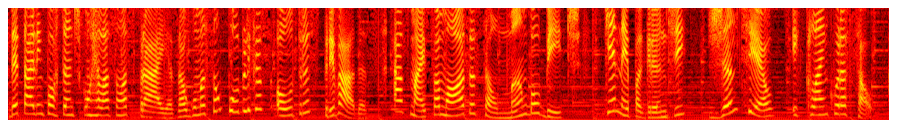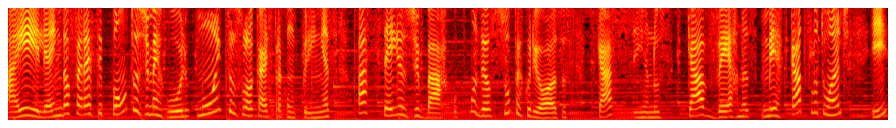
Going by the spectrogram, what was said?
Detalhe importante com relação às praias: algumas são públicas, outras privadas. As mais famosas são Mambo Beach, Quenepa Grande, Jantiel e Klein Curaçao. A ilha ainda oferece pontos de mergulho, muitos locais para comprinhas, passeios de barco, museus super curiosos, cassinos, cavernas, mercado flutuante e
